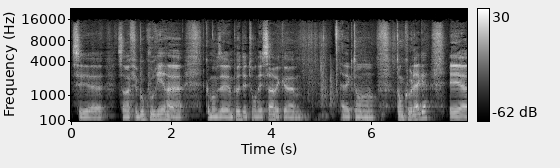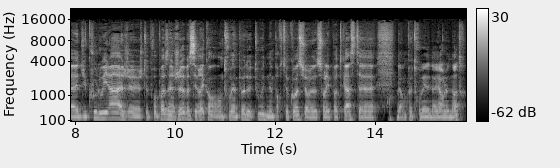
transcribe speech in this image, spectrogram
ça m'a fait beaucoup rire comment vous avez un peu détourné ça avec, avec ton, ton collègue. Et euh, du coup, Louis, là, je, je te propose un jeu. Bah, c'est vrai qu'on on trouve un peu de tout, et de n'importe quoi sur, sur les podcasts. Euh, ben, on peut trouver d'ailleurs le nôtre.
